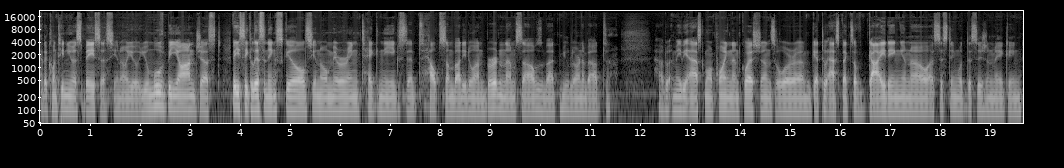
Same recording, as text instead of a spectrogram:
at a continuous basis. You know, you, you move beyond just basic listening skills, you know, mirroring techniques that help somebody to unburden themselves, but you learn about how to maybe ask more poignant questions or um, get to aspects of guiding, you know, assisting with decision making.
